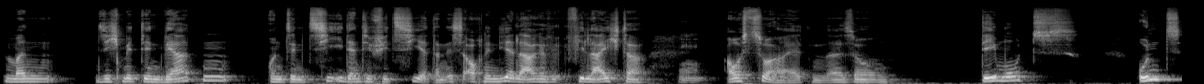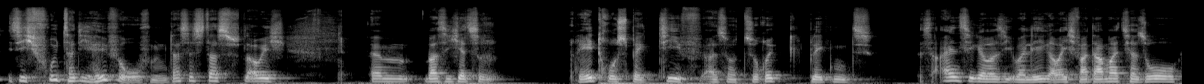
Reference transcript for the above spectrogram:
man sich mit den Werten und dem Ziel identifiziert, dann ist auch eine Niederlage viel leichter mhm. auszuhalten. Also Demut und sich frühzeitig Hilfe rufen. Das ist das, glaube ich, ähm, was ich jetzt retrospektiv, also zurückblickend, das Einzige, was ich überlege, aber ich war damals ja so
